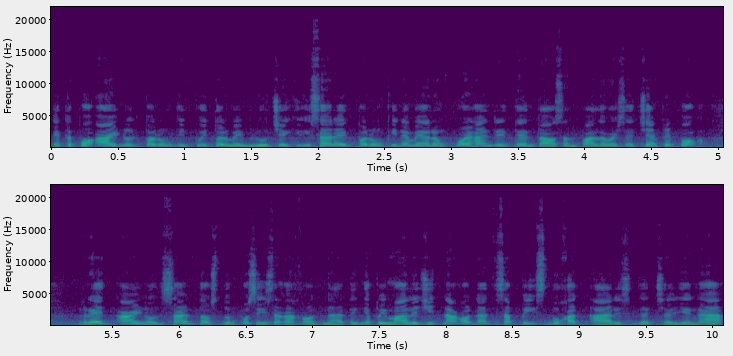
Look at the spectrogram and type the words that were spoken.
Ito po Arnold Parungkin po ito na may blue check. Yung isa Red Parungkin na merong 410,000 followers. At syempre po, Red Arnold Santos doon po sa isang account natin. Yan po yung mga legit na account natin sa Facebook at Aris Gatchalian ha.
